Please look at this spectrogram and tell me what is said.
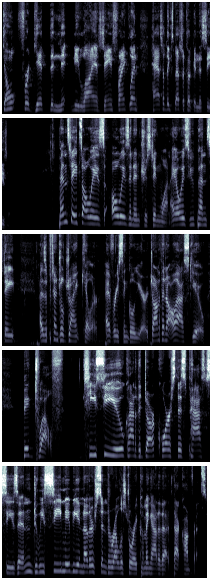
Don't forget the Nittany Lions. James Franklin has something special cooking this season. Penn State's always always an interesting one. I always view Penn State as a potential giant killer every single year. Jonathan, I'll ask you. Big 12. TCU, kind of the dark horse this past season. Do we see maybe another Cinderella story coming out of that that conference?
